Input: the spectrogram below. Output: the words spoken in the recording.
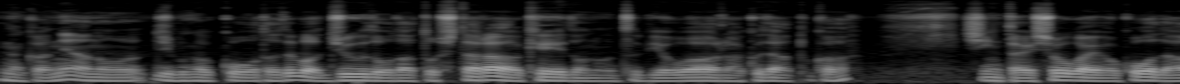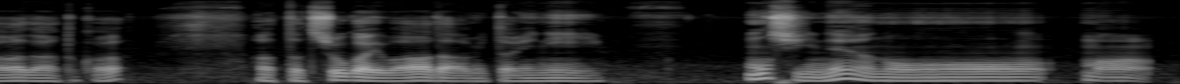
なんかねあの自分がこう例えば重度だとしたら軽度のうつ病は楽だとか身体障害はこうだああだとか発達障害はああだみたいにもしねあのまあ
